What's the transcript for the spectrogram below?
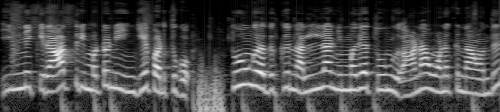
இன்னைக்கு ராத்திரி மட்டும் நீ இங்கேயே படுத்துக்கோ. தூங்குறதுக்கு நல்லா நிம்மதியாக தூங்கு. ஆனால் உனக்கு நான் வந்து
